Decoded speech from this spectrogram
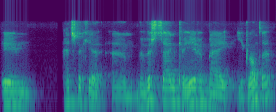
in het stukje um, bewustzijn creëren bij je klanten.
